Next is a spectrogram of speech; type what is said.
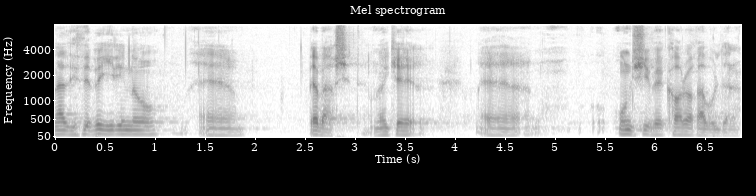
ندیده بگیرین و ببخشید. اونایی که اون شیوه کار رو قبول دارم.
